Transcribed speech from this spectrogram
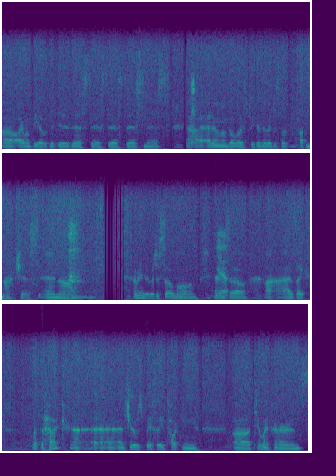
uh, I won't be able to do this, this, this, this, and this. Uh, I, I don't remember the list because it was just obnoxious, and um, I mean it was just so long, and Yeah. so I, I was like, "What the heck?" Uh, uh, and she was basically talking uh, to my parents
